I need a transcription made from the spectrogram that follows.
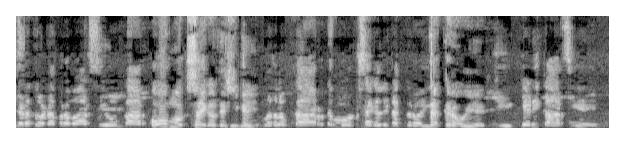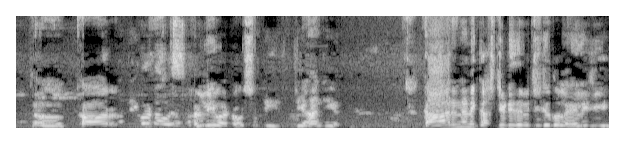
ਜਿਹੜਾ ਤੁਹਾਡਾ ਪਰਿਵਾਰ ਸੀ ਉਹ ਕਾਰ ਉਹ ਮੋਟਰਸਾਈਕਲ ਤੇ ਸੀਗਾ ਜੀ। ਮਤਲਬ ਕਾਰ ਤੇ ਮੋਟਰਸਾਈਕਲ ਦੀ ਟੱਕਰ ਹੋਈ। ਟੱਕਰ ਹੋਈ ਹੈ ਜੀ। ਜੀ ਕਿਹੜੀ ਕਾਰ ਸੀ ਇਹ? ਕਾਰ ਲੀਵਾ ਟੌਸ ਜੀ ਜੀ ਹਾਂਜੀ। ਕਾਰ ਇਹਨਾਂ ਨੇ ਕਸਟਡੀ ਦੇ ਵਿੱਚ ਜਦੋਂ ਲੈ ਲਈ ਜੀ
